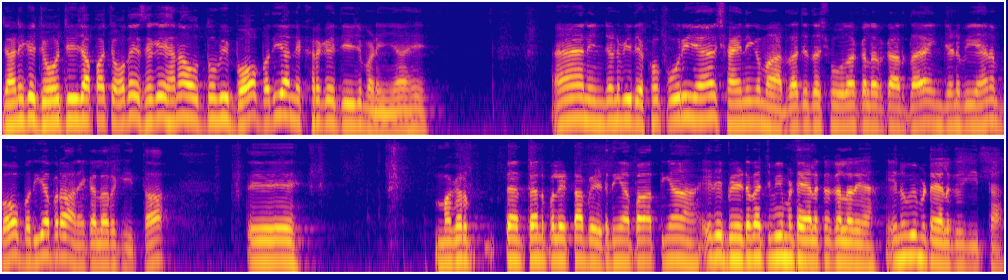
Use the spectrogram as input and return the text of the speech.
ਜਾਨੀ ਕਿ ਜੋ ਚੀਜ਼ ਆਪਾਂ ਚਾਹਦੇ ਸੀਗੇ ਹਨਾ, ਉਦੋਂ ਵੀ ਬਹੁਤ ਵਧੀਆ ਨਿਖਰ ਕੇ ਚੀਜ਼ ਬਣੀ ਆ ਇਹ। ਐਨ ਇੰਜਨ ਵੀ ਦੇਖੋ, ਪੂਰੀ ਐਨ ਸ਼ਾਈਨਿੰਗ ਮਾਰਦਾ, ਜਿੱਦਾਂ ਸ਼ੋਅ ਦਾ ਕਲਰ ਕਰਦਾ ਹੈ ਇੰਜਨ ਵੀ ਐਨ ਬਹੁਤ ਵਧੀਆ ਭਰਾ ਨੇ ਕਲਰ ਕੀਤਾ। ਤੇ ਮਗਰ ਤਿੰਨ ਤਿੰਨ ਪਲੇਟਾਂ ਵੇਟ ਦੀਆਂ ਪਾਤੀਆਂ, ਇਹਦੇ ਵੇਟ ਵਿੱਚ ਵੀ ਮਟੈਲਿਕ ਕਲਰ ਆ, ਇਹਨੂੰ ਵੀ ਮਟੈਲਿਕ ਕੀਤਾ।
